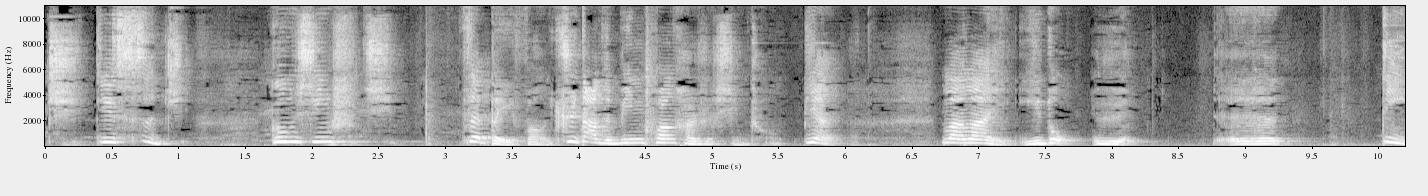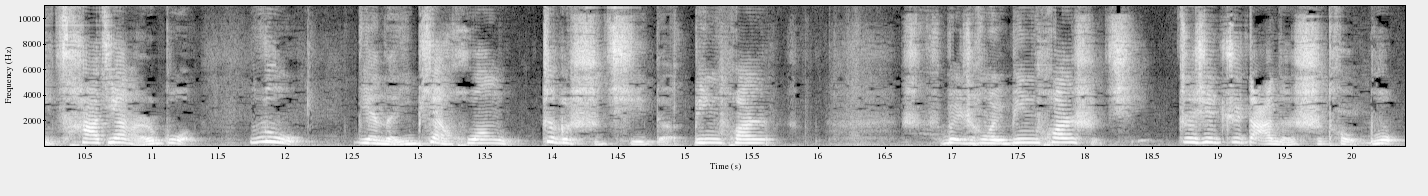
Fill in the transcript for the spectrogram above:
期第四纪。更新时期，在北方，巨大的冰川开始形成，便慢慢移动，与呃地擦肩而过，路变得一片荒芜。这个时期的冰川被称为冰川时期。这些巨大的石头不，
